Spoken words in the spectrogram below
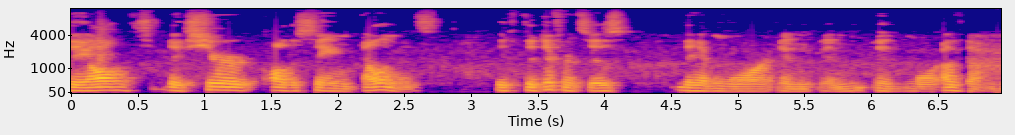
they all they share all the same elements. The difference is they have more and, and, and more of them.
